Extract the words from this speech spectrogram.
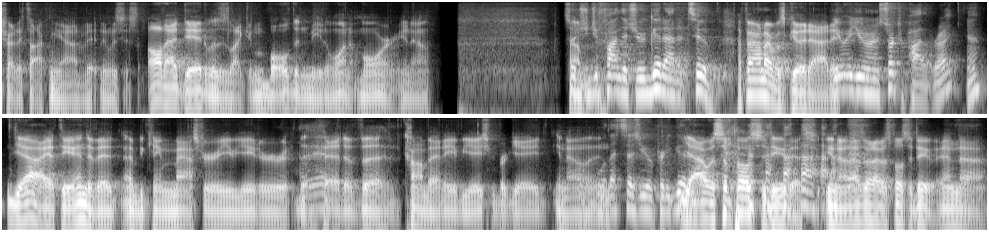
try to talk me out of it. And it was just all that did was like embolden me to want it more, you know. So did you find that you're good at it too? I found I was good at it. You, you're an instructor pilot, right? Yeah. Yeah, at the end of it, I became master aviator, the Oh, yeah. head of the combat aviation brigade, you know. Well, that says you were pretty good. yeah, I was supposed to do this. You know, that's what I was supposed to do, and uh,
